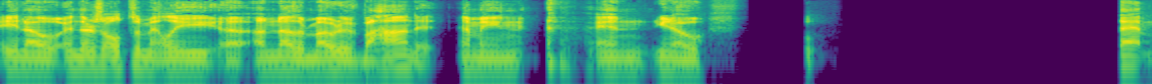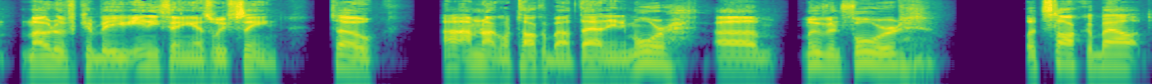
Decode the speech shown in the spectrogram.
you know, and there's ultimately uh, another motive behind it. I mean, and you know, that motive can be anything, as we've seen. So, I'm not going to talk about that anymore. Um, moving forward, let's talk about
